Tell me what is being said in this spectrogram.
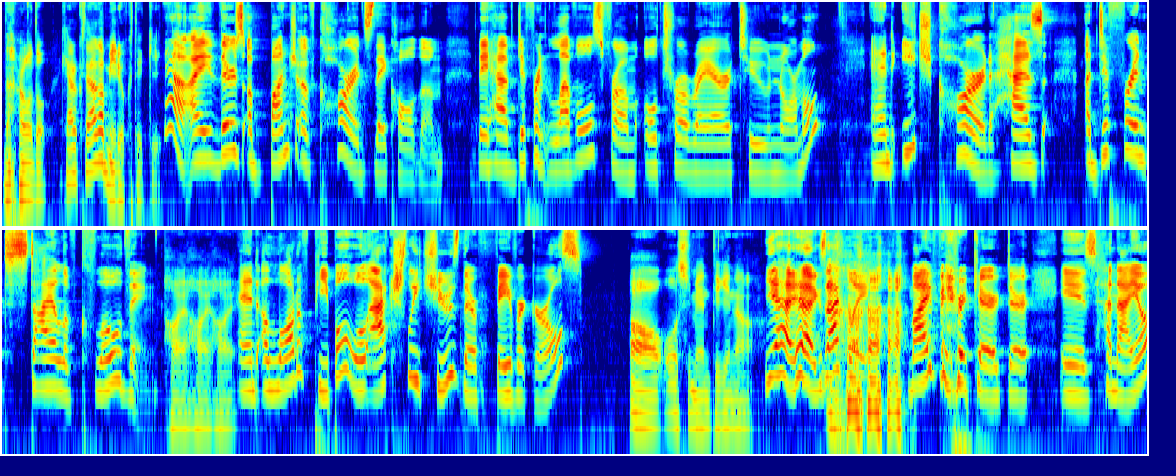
なるほどキャラクターが魅力的 Yeah, I there's a bunch of cards they call them. They have different levels from ultra rare to normal, and each card has a different style of clothing. はいはいはい And a lot of people will actually choose their favorite girls. ああ推しメン的な Yeah, yeah, exactly. My favorite character is Hanayo.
